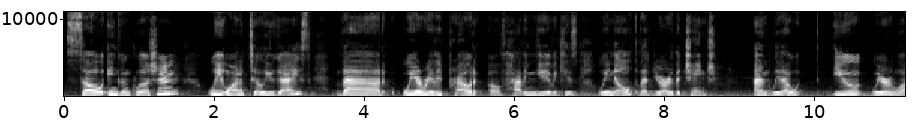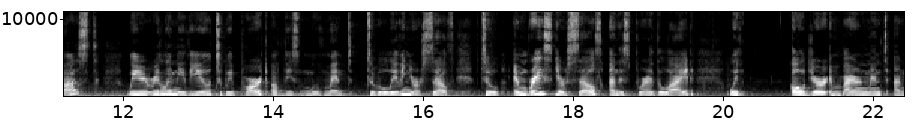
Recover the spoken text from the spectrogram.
So, in conclusion, we want to tell you guys that we are really proud of having you because we know that you are the change. And without you, we are lost. We really need you to be part of this movement, to believe in yourself, to embrace yourself and spread the light with all your environment and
